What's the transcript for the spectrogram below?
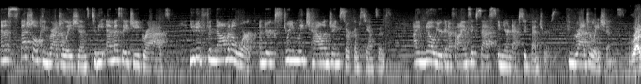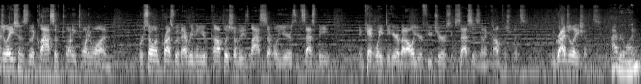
And a special congratulations to the MSHE grads. You did phenomenal work under extremely challenging circumstances. I know you're going to find success in your next adventures. Congratulations. Congratulations to the class of 2021. We're so impressed with everything you've accomplished over these last several years at SESP and can't wait to hear about all your future successes and accomplishments. Congratulations. Hi, everyone.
